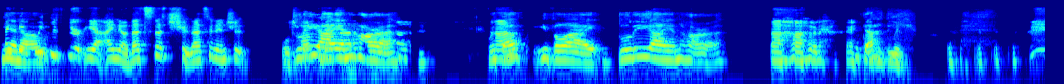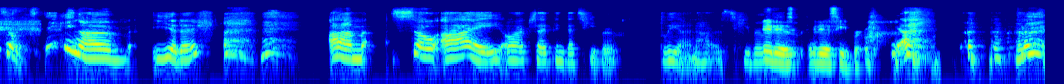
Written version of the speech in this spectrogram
You know. We deserve, yeah, I know. That's that's true. That's an interesting. We'll talk about that. Without huh? evil eye, Bli Ayin Hara. Uh-huh. so speaking of Yiddish, um, so I, oh, actually, I think that's Hebrew. Bli Ayin Hara is Hebrew. It is. It is Hebrew. Yeah.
